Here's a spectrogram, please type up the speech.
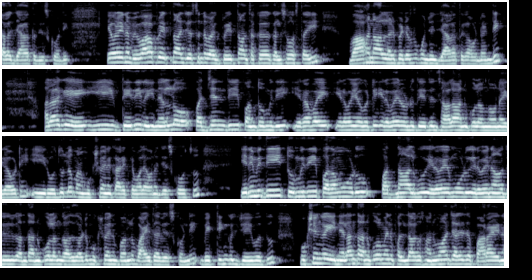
చాలా జాగ్రత్త తీసుకోండి. ఎవరైనా వివాహ ప్రయత్నాలు చేస్తుంటే వారికి ప్రయత్నాలు చక్కగా కలిసి వస్తాయి. వాహనాలు నడిపేటప్పుడు కొంచెం జాగ్రత్తగా ఉండండి. అలాగే ఈ తేదీలు ఈ నెలలో పద్దెనిమిది పంతొమ్మిది ఇరవై ఇరవై ఒకటి ఇరవై రెండు తేదీలు చాలా అనుకూలంగా ఉన్నాయి కాబట్టి ఈ రోజుల్లో మనం ముఖ్యమైన కార్యక్రమాలు ఏమైనా చేసుకోవచ్చు. ఎనిమిది తొమ్మిది పదమూడు పద్నాలుగు ఇరవై మూడు ఇరవై నాలుగు తేదీలు అంత అనుకూలం కాదు కాబట్టి ముఖ్యమైన పనులు వాయిదా వేసుకోండి. బెట్టింగులు చేయవద్దు. ముఖ్యంగా ఈ నెలంతా అనుకూలమైన ఫలితాలు హనుమాన్ చాలీస పారాయణ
